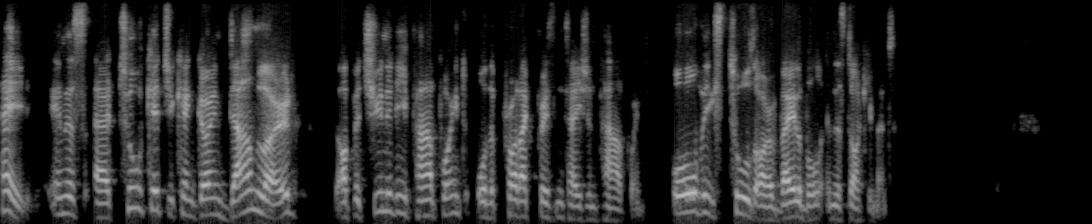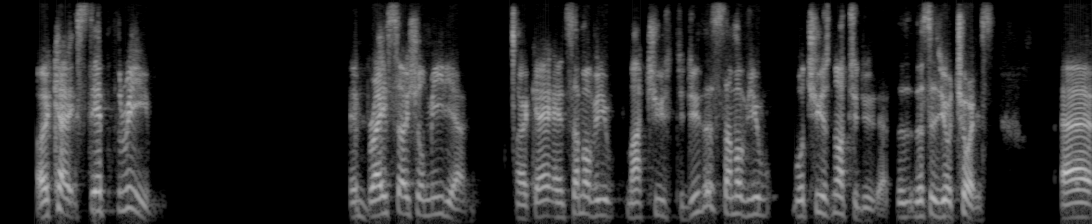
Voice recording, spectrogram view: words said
hey, in this uh, toolkit, you can go and download the opportunity PowerPoint or the product presentation PowerPoint. All these tools are available in this document. Okay, step three, embrace social media. Okay, and some of you might choose to do this, some of you will choose not to do that. This is your choice. Uh,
